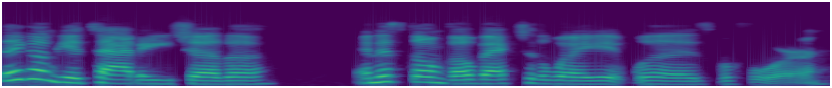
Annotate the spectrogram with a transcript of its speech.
They're going to get tired of each other and it's going to go back to the way it was before.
